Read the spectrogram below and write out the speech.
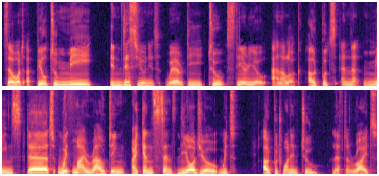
So what appealed to me in this unit were the two stereo analog outputs and that means that with my routing I can send the audio with output 1 and 2 left and right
